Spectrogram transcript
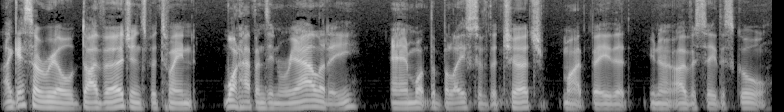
I guess, a real divergence between what happens in reality and what the beliefs of the church might be that, you know, oversee the school.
